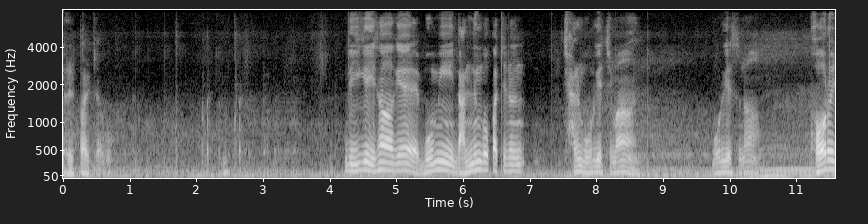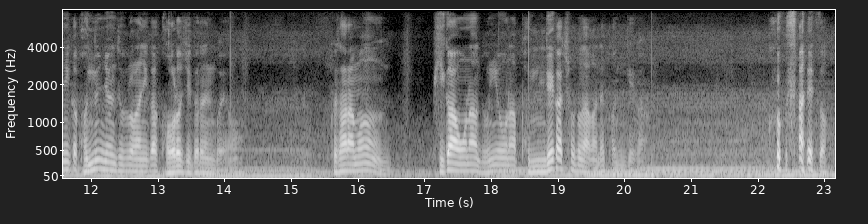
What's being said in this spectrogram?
열 발자국. 근데 이게 이상하게 몸이 낫는 것 같지는 잘 모르겠지만 모르겠으나 걸으니까 걷는 연습을 하니까 걸어지더라는 거예요. 그 사람은 비가 오나 눈이 오나 번개가 쳐도 나가네 번개가 산에서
